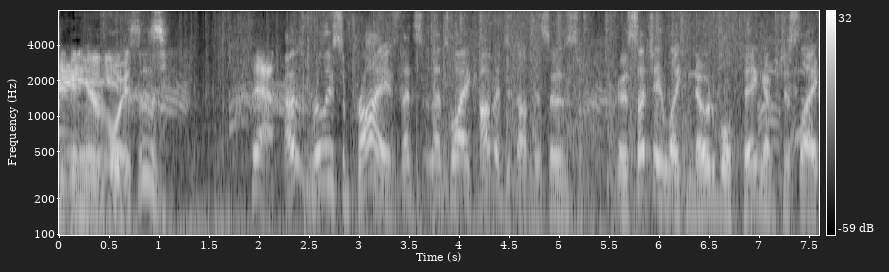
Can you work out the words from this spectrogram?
You can hear voices. Yeah. I was really surprised. That's that's why I commented on this. It was it was such a like notable thing of just like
